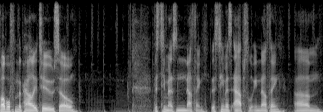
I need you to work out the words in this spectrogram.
Bubble from the Pally too. So this team has nothing. This team has absolutely nothing. Um,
